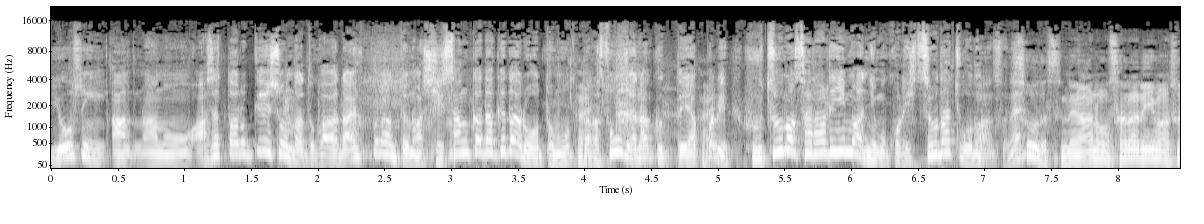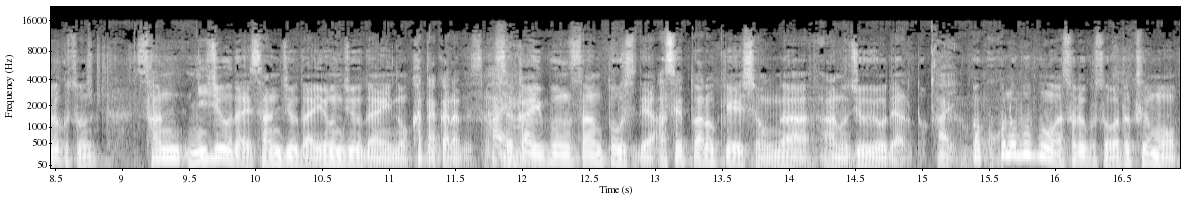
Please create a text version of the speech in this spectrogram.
要するにあ、あの、アセットアロケーションだとか、ライフプランというのは資産家だけだろうと思ったら、はい、そうじゃなくて、やっぱり普通のサラリーマンにもこれ必要だってことなんですよね。そうですね。あの、サラリーマン、それこそ20代、30代、40代の方からですね、世界分散投資でアセットアロケーションがあの重要であると。はい、まあ、ここの部分はそれこそ私ども、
